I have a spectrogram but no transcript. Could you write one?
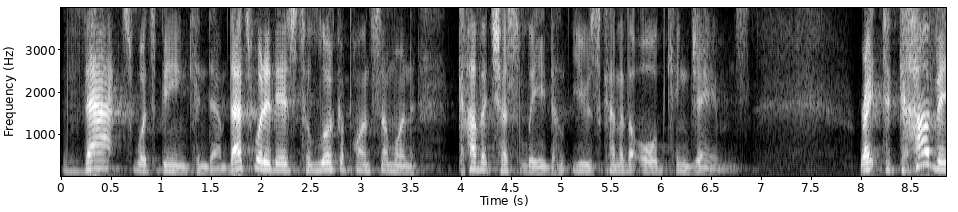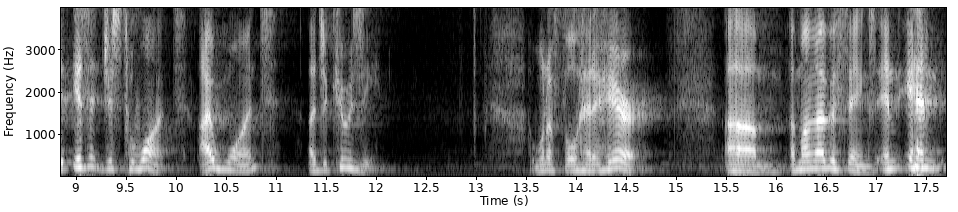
that's what's being condemned. That's what it is to look upon someone covetously, to use kind of the old King James. Right? To covet isn't just to want. I want a jacuzzi. I want a full head of hair, um, among other things. And, and,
